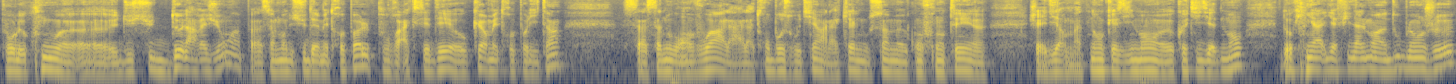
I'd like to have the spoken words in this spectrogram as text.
pour le coup euh, du sud de la région, hein, pas seulement du sud de la métropole, pour accéder au cœur métropolitain. Ça, ça nous renvoie à la, thrombose routière à laquelle nous sommes confrontés, euh, j'allais dire maintenant quasiment quotidiennement. Donc il y, a, finalement un double enjeu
